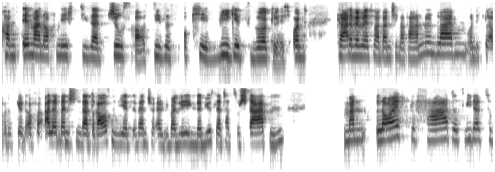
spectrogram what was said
kommt immer noch nicht dieser Juice raus, dieses, okay, wie geht's wirklich? Und gerade wenn wir jetzt mal beim Thema Verhandeln bleiben, und ich glaube, das gilt auch für alle Menschen da draußen, die jetzt eventuell überlegen, der Newsletter zu starten, man läuft Gefahr, das wieder zu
